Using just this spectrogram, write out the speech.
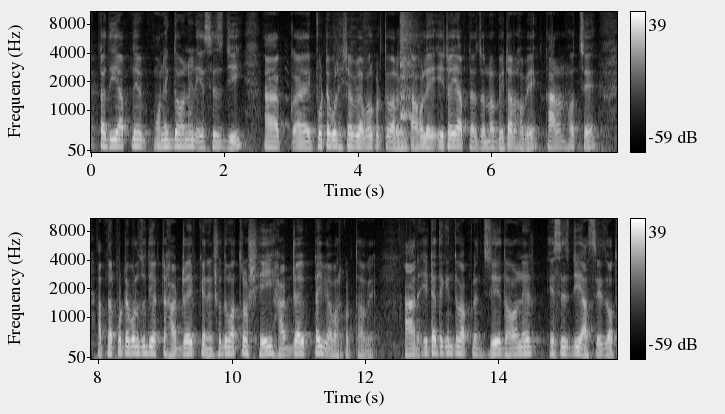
একটা দিয়ে আপনি অনেক ধরনের এসএসডি পোর্টেবল হিসাবে ব্যবহার করতে পারবেন, তাহলে এটাই আপনার জন্য বেটার হবে। কারণ হচ্ছে, আপনার পোর্টেবল যদি একটা হার্ড ড্রাইভ কেনেন, শুধুমাত্র সেই হার্ড ড্রাইভটাই ব্যবহার করতে হবে। আর এটাতে কিন্তু আপনার যে ধরনের এসএসডি আছে, যত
